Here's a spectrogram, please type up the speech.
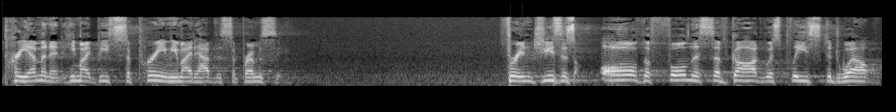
preeminent. He might be supreme. He might have the supremacy. For in Jesus, all the fullness of God was pleased to dwell.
